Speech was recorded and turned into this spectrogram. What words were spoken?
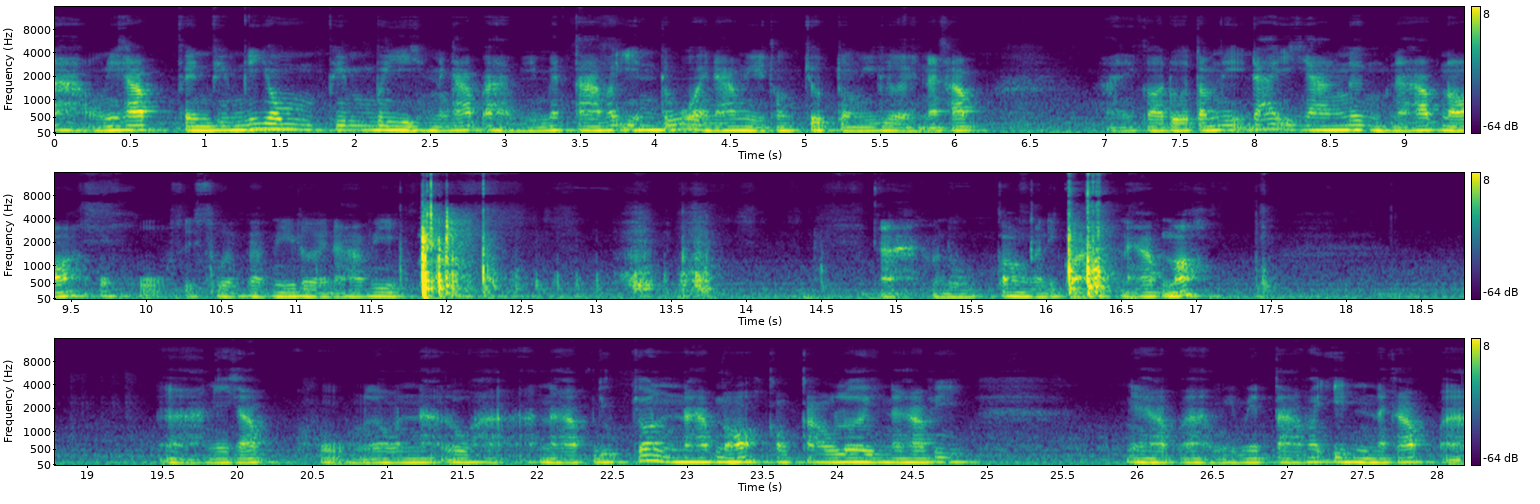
อ่าองนี้ครับเป็นพิมพ์นิยมพิมพ์บีนะครับอ่ามีเมตตาพระอินทร์ด้วยนะครับนี่ตรงจุดตรงนี้เลยนะครับอันนี้ก็ดูตำหนิได้อีกอย่างหนึ่งนะครับเนาะโอ้โหสวยๆแบบนี้เลยนะครับพี่อะมาดูกล้องกันดีกว่านะครับเนาะอ่านี่ครับโอ้โหเนื้อวันณะโลหะนะครับ ยุบย่นนะครับเนาะเก่าๆเลยนะครับพี่เนี่ยครับอ่ามีเมตตาพระอินทร์นะครับอ่า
